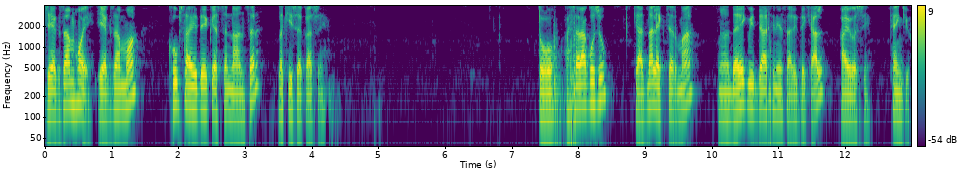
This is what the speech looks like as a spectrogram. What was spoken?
જે એક્ઝામ હોય એ એક્ઝામમાં ખૂબ સારી રીતે ક્વેશ્ચનના આન્સર લખી શકાશે. તો આશા રાખું છું કે આજના લેક્ચરમાં દરેક વિદ્યાર્થીને સારી રીતે ખ્યાલ આવ્યો છે થેન્ક યુ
